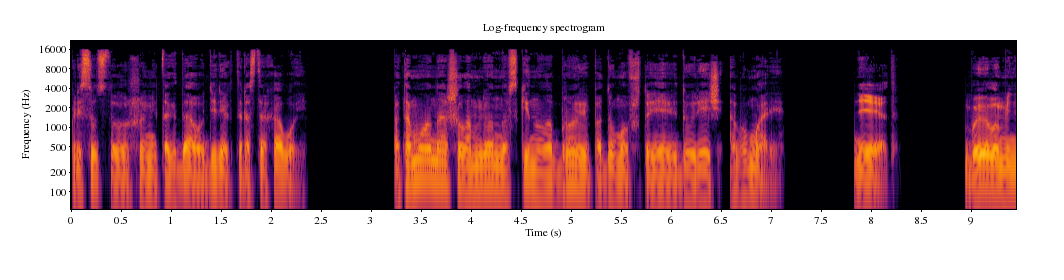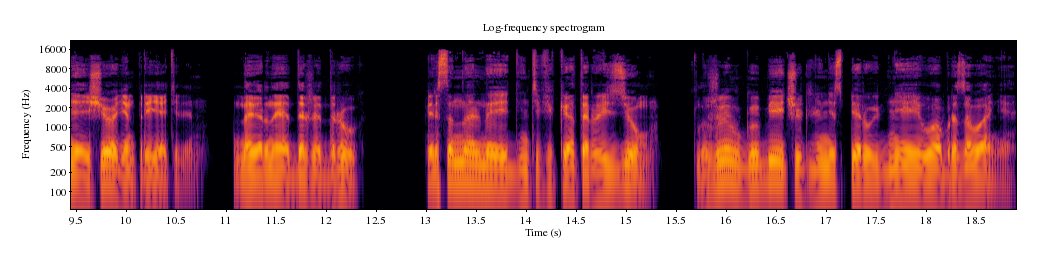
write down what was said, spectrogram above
присутствовавшими тогда у директора страховой. Потому она ошеломленно вскинула брови, подумав, что я веду речь об Умаре. «Нет. Был у меня еще один приятель. Наверное, даже друг. Персональный идентификатор «Изюм». Служил в Губе чуть ли не с первых дней его образования.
